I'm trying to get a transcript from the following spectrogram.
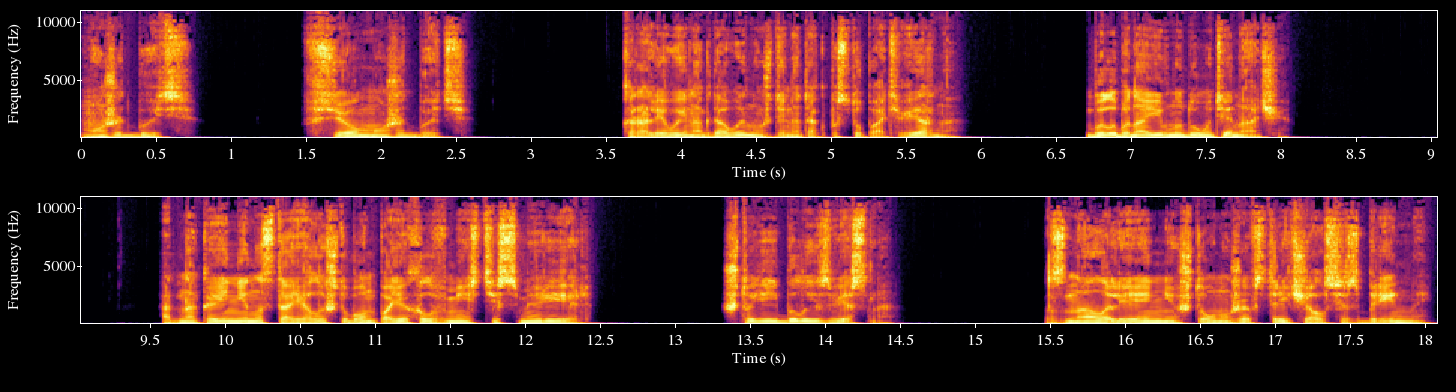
Может быть. Все может быть. Королева иногда вынуждена так поступать, верно? Было бы наивно думать иначе. Однако и не настояла, чтобы он поехал вместе с Мюриэль. Что ей было известно? Знала ли Энни, что он уже встречался с Бринной?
